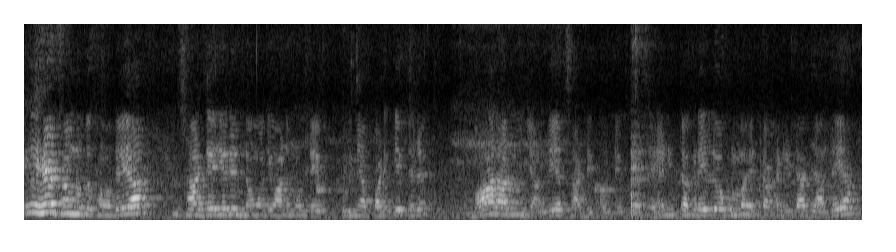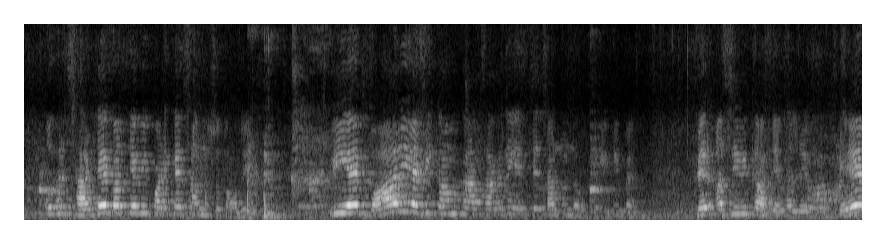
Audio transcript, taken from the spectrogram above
ਇਹ ਸਾਨੂੰ ਦਿਖਾਉਂਦੇ ਆ, ਸਾਡੇ ਜਿਹੜੇ ਨੌਜਵਾਨ ਮੁੰਡੇ, ਕੁੜੀਆਂ ਪੜ੍ਹ ਕੇ ਫਿਰ ਬਾਹਰ ਵੱਲ ਨੂੰ ਜਾਂਦੇ ਆ, ਸਾਡੇ ਕੋਲ ਤੇ ਪੈਸੇ ਹੈ ਨਹੀਂ, ਤਕੜੇ ਲੋਕ ਅਮਰੀਕਾ ਕੈਨੇਡਾ ਜਾਂਦੇ ਆ, ਉਹ ਫਿਰ ਸਾਡੇ ਬੱਚੇ ਵੀ ਪੜ੍ਹ ਕੇ ਸਾਨੂੰ ਸਤਾਉਂਦੇ ਆ। ਵੀ ਇਹ ਬਾਹਰ ਹੀ ਅਸੀਂ ਕੰਮ ਕਰ ਸਕਦੇ, ਇੱਥੇ ਸਾਨੂੰ ਨੌਕਰੀ ਨਹੀਂ ਮਿਲਦੀ। ਫਿਰ ਅਸੀਂ ਵੀ ਘਰ ਥੱਲੇ ਹੋ ਕੇ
